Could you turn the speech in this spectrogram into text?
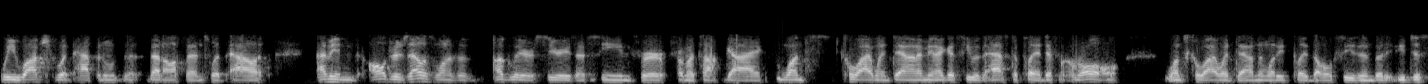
we watched what happened with the, that offense without. I mean, Aldridge, that was one of the uglier series I've seen for from a top guy. Once Kawhi went down, I mean, I guess he was asked to play a different role once Kawhi went down than what he played the whole season. But he just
